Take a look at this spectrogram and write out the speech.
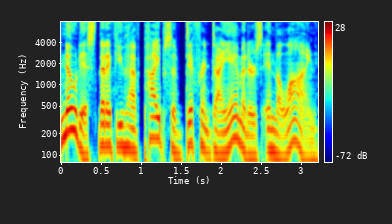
Notice that if you have pipes of different diameters in the line,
